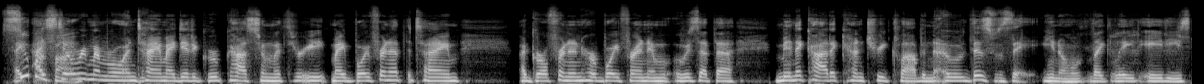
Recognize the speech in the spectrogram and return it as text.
Super I still fun. remember one time I did a group costume with three, my boyfriend at the time, a girlfriend and her boyfriend, and it was at the Minnetonka Country Club. And oh, this was the, you know, like late 80s.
